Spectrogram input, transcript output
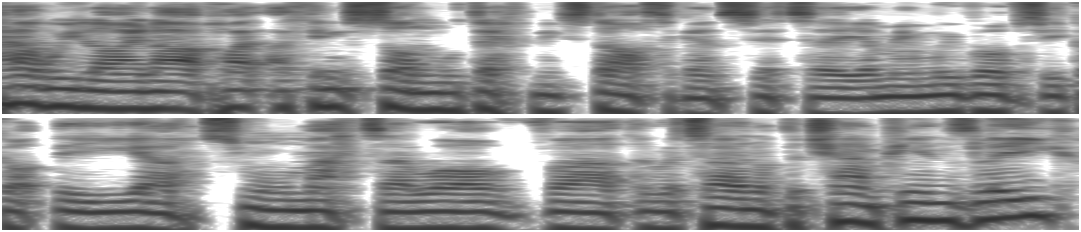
how we line up. I, I, think Son will definitely start against City. I mean, we've obviously got the uh, small matter of uh, the return of the Champions League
